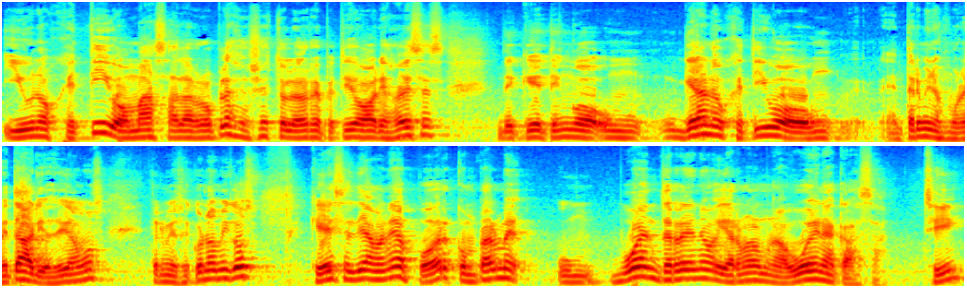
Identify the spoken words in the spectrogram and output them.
y un objetivo más a largo plazo, yo esto lo he repetido varias veces, de que tengo un gran objetivo en términos monetarios, digamos, términos económicos, que es el día de mañana poder comprarme un buen terreno y armarme una buena casa. ¿sí?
